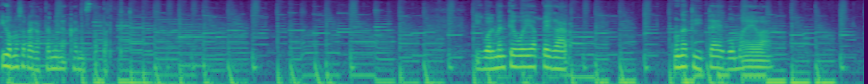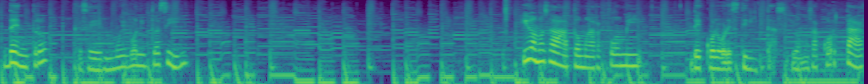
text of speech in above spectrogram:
y vamos a pegar también acá en esta parte. Igualmente voy a pegar una tirita de goma eva dentro, que se ve muy bonito así. Y vamos a tomar foamy de colores tiritas y vamos a cortar,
